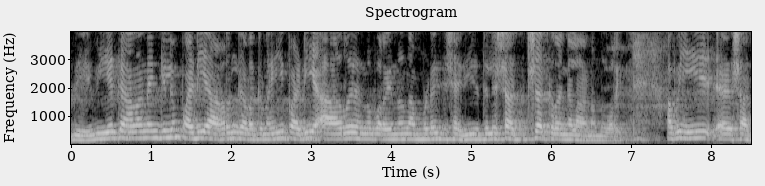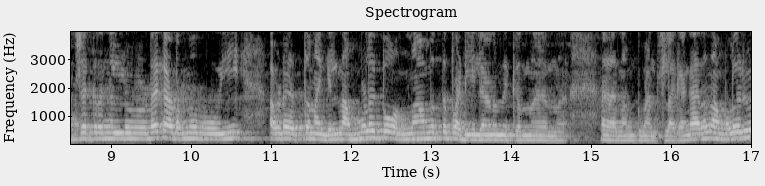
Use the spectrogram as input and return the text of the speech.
ദേവിയെ കാണണമെങ്കിലും പടി ആറും കിടക്കണം. ഈ പടി ആറ് എന്ന് പറയുന്നത് നമ്മുടെ ശരീരത്തിലെ ഷഡ്ചക്രങ്ങളാണെന്ന് പറയും. അപ്പോൾ ഈ ഷഡ്ചക്രങ്ങളിലൂടെ കടന്നു പോയി അവിടെ എത്തണമെങ്കിൽ നമ്മളിപ്പോൾ ഒന്നാമത്തെ പടിയിലാണ് നിൽക്കുന്നതെന്ന് നമുക്ക് മനസ്സിലാക്കാം. കാരണം നമ്മളൊരു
